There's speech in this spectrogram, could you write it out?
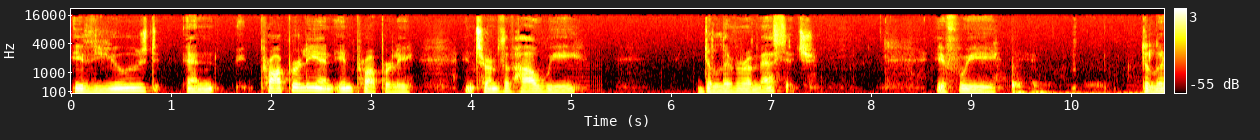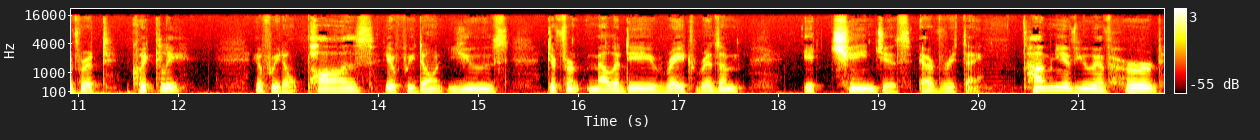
is used and properly and improperly in terms of how we deliver a message. If we deliver it quickly, if we don't pause, if we don't use different melody, rate, rhythm, it changes everything. How many of you have heard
